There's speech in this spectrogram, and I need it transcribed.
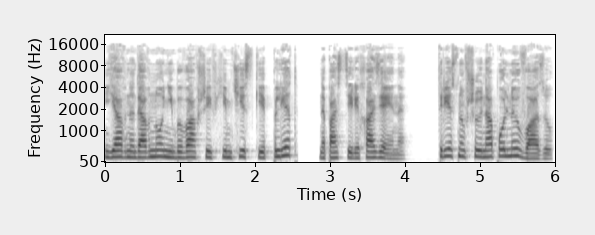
явно давно не бывавший в химчистке плед на постели хозяина, треснувшую напольную вазу,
